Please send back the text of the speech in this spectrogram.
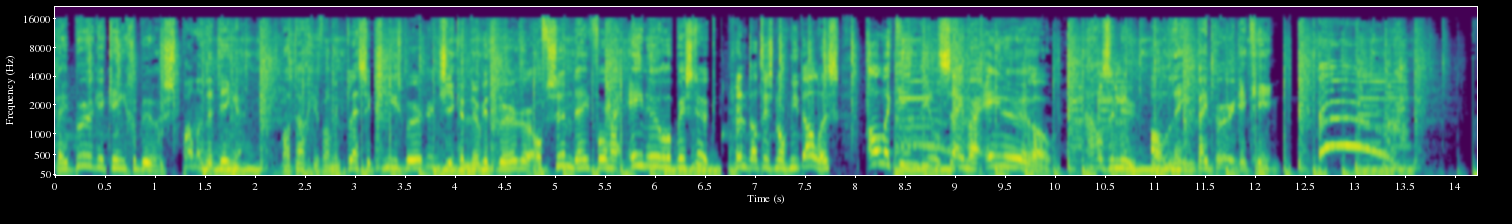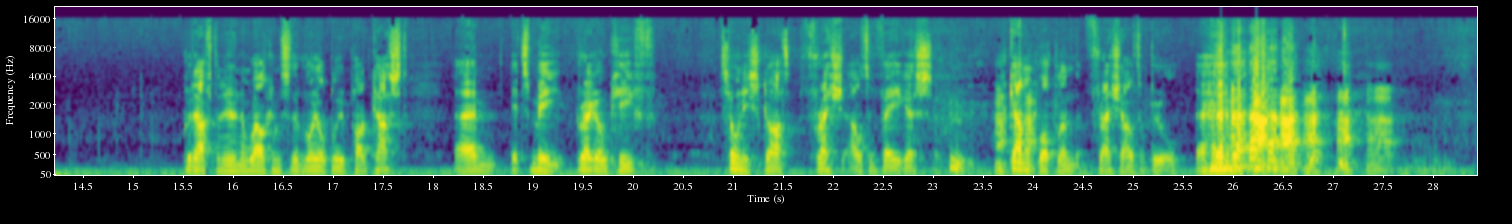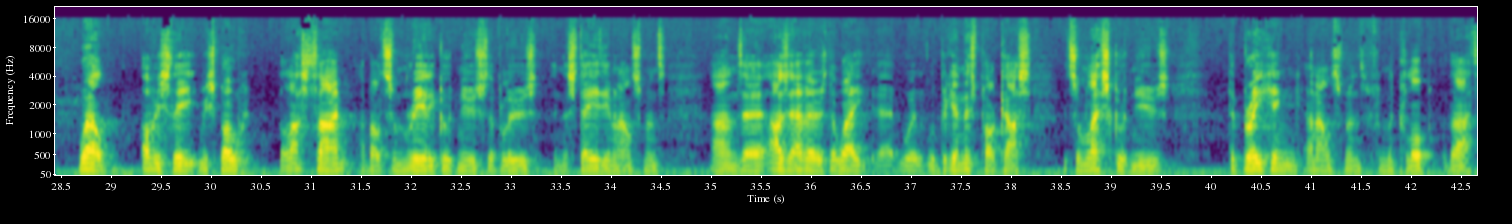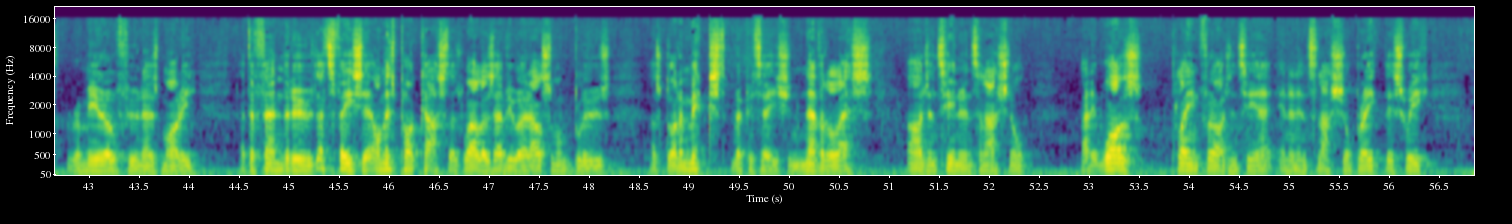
Bij Burger King gebeuren spannende dingen. Wat dacht je van een classic cheeseburger, chicken nugget burger of sundae voor maar 1 euro per stuk? En dat is nog niet alles. Alle King deals zijn maar 1 euro. Haal ze nu alleen bij Burger King. Good afternoon and welcome to the Royal Blue podcast. Um, it's me, Greg O'Keefe, Tony Scott, fresh out of Vegas, Gavin Buckland, fresh out of Bootle. well, obviously, we spoke the last time about some really good news for the Blues in the stadium announcement. And uh, as ever is the way, uh, we'll, we'll begin this podcast with some less good news. The breaking announcement from the club that Ramiro Funes Mori, a defender who, let's face it, on this podcast as well as everywhere else among Blues, has got a mixed reputation. Nevertheless, Argentina international, and it was playing for Argentina in an international break this week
